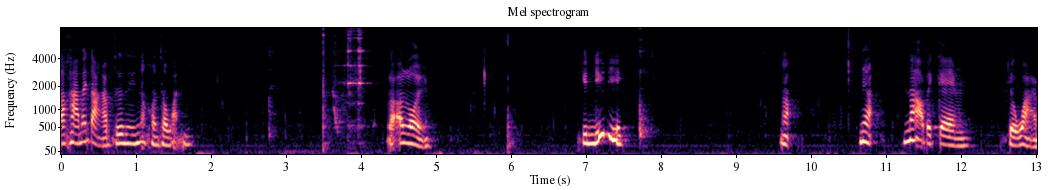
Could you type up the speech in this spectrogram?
ราคาไม่ต่างกับซื้อที่นครสวรรค์ แล้วอร่อย กินดีดีเนี่ยเนี่ยน่าเอาไปแกงเขียวหวาน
